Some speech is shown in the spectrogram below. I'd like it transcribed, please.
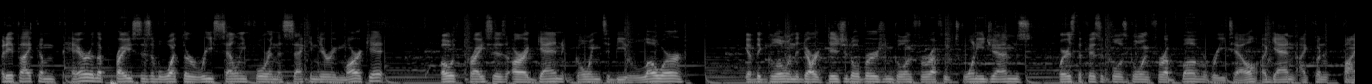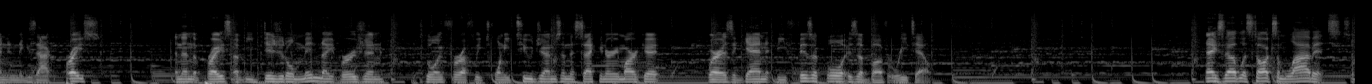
But if I compare the prices of what they're reselling for in the secondary market, both prices are again going to be lower. You have the glow in the dark digital version going for roughly 20 gems, whereas the physical is going for above retail. Again, I couldn't find an exact price. And then the price of the digital midnight version is going for roughly 22 gems in the secondary market, whereas again, the physical is above retail. Next up, let's talk some Labbits. So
